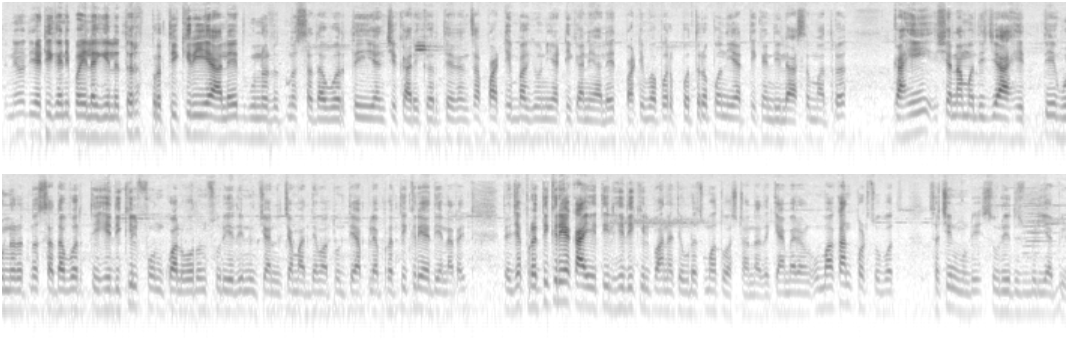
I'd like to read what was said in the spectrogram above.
धन्यवाद. या ठिकाणी पाहिलं गेलं तर प्रतिक्रिया आले आहेत गुणरत्न सदावर्ते यांचे कार्यकर्ते त्यांचा पाठिंबा घेऊन या ठिकाणी आले आहेत पाठिंबापर पत्र पण या ठिकाणी दिलं असं मात्र काही क्षणामध्ये जे आहेत ते गुणरत्न सदावर्ते हे देखील फोन कॉलवरून सूर्यदे न्यूज चॅनलच्या माध्यमातून ते आपल्या प्रतिक्रिया देणार आहेत. त्यांच्या प्रतिक्रिया काय येतील हे देखील पाहणं तेवढंच महत्त्वाचं ठरणार आहे. कॅमेरामॅन उमाकांत पटसोबत सचिन मुंडे सूर्यदुज मीडिया बीड.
